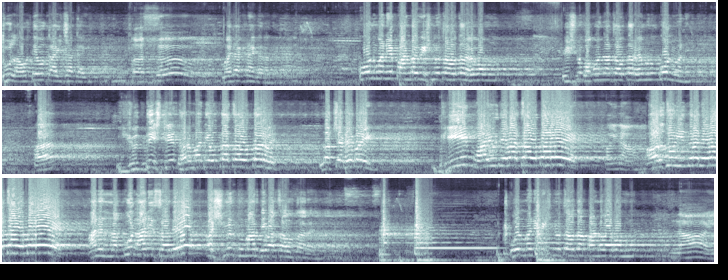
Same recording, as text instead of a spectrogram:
तू लावते व काहीच्या काही. असं मजाक नाही करत. कोण म्हणे पांडव विष्णूचा अवतार हवा म्हणून? विष्णू भगवानाचा अवतार आहे म्हणून कोण म्हणे? युद्धिष्ठिर धर्मदेवताचा अवतार आहे लक्ष ठेव बाई. भीम वायुदेवाचा अवतार आहे अर्जुन इंद्रदेवाचा अवतार आहे आणि नकुल आणि सदैव अश्विन कुमार देवाचा अवतार आहे कोण म्हणे विष्णूचा अवतार पांडवा म्हणून? नाही.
